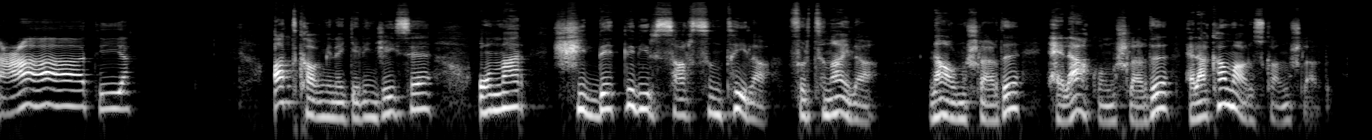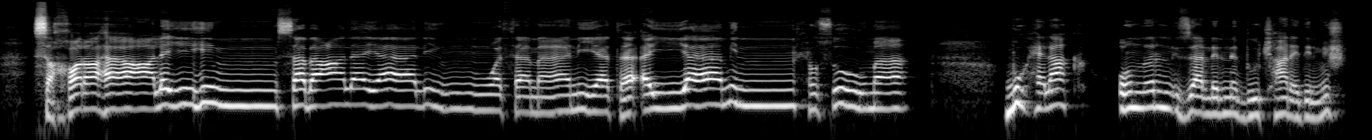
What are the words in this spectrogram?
عَاتِيَةٍ At kavmine gelince ise onlar şiddetli bir sarsıntıyla, fırtınayla ne olmuşlardı? Helak olmuşlardı, helaka maruz kalmışlardı. سخرها عليهم سبع ليال وثمانية أيام حسوما Bu helak onların üzerlerine duçar edilmiş,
